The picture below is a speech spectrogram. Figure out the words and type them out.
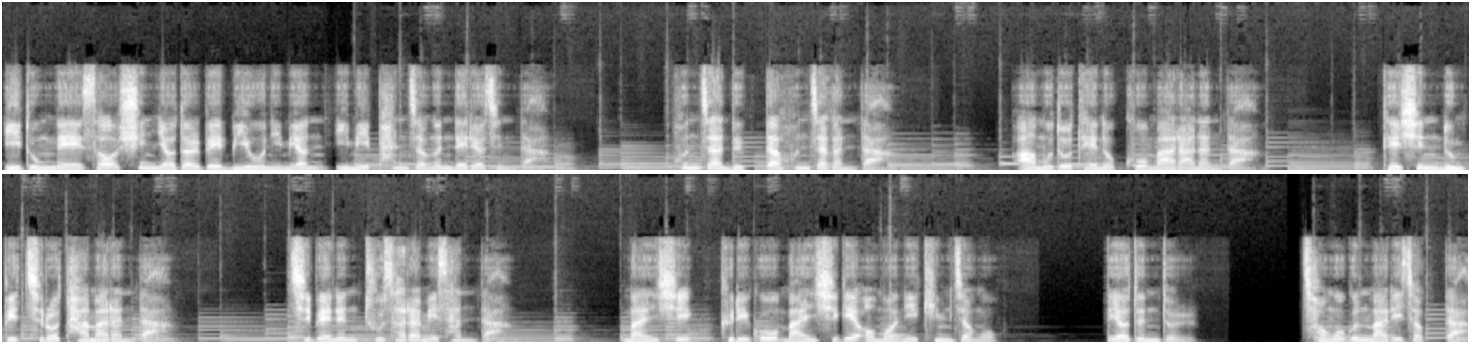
이 동네에서 58배 미혼이면 이미 판정은 내려진다. 혼자 늙다 혼자 간다. 아무도 대놓고 말 안 한다. 대신 눈빛으로 다 말한다. 집에는 두 사람이 산다. 만식 그리고 만식의 어머니 김정옥. 여든둘. 정옥은 말이 적다.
